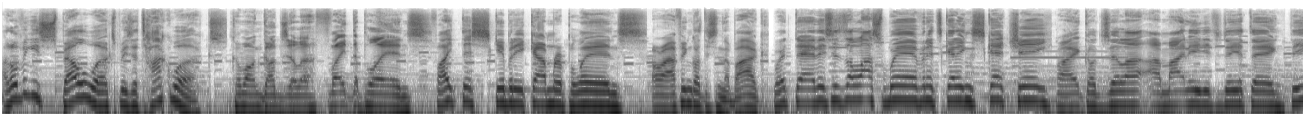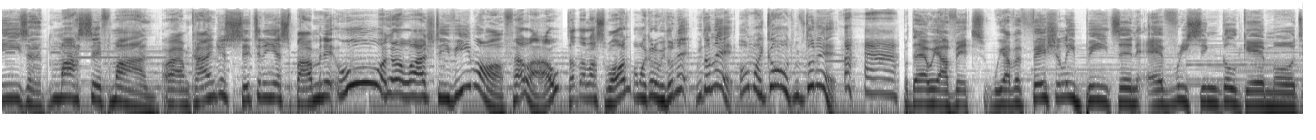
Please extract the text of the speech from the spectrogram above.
I don't think his spell works, but his attack works. Come on, Godzilla. Fight the planes. Fight this Skibidi camera planes. All right, I think I got this in the bag. Wait there. This is the last wave, and it's getting sketchy. Right, Godzilla, I might need you to do your thing. These are massive, man. All right, I'm kind of just sitting here spamming it. Ooh, I got a large TV morph. Hello. Is that the last one? Oh my god, we've done it. We've done it. Oh my god, we've done it. but there we have it. We have officially beaten every single game mode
